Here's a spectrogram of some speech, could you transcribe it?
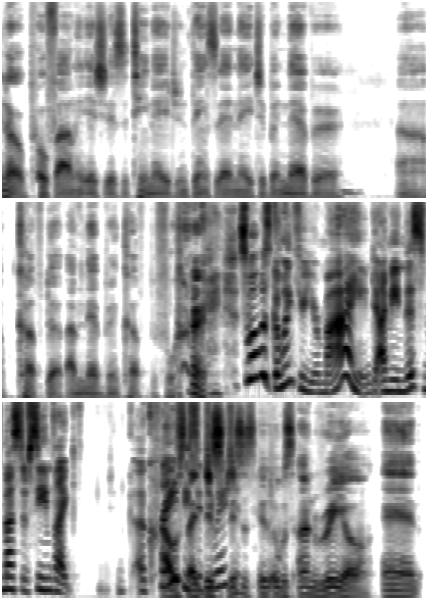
you know, profiling issues as a teenager and things of that nature, but never mm uh, cuffed up. I've never been cuffed before. okay. So what was going through your mind? I mean, this must have seemed like a crazy like, situation. This, this is, it, was unreal, and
